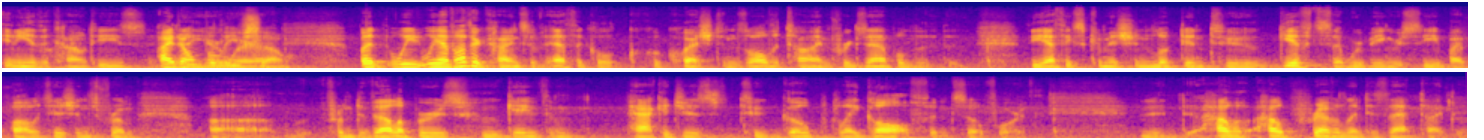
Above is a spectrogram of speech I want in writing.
any of the counties? I don't believe aware of? so. But we, we have other kinds of ethical questions all the time. For example, the, the- the Ethics Commission looked into gifts that were being received by politicians from, uh, from developers who gave them packages to go play golf and so forth. How, how prevalent is that type of?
